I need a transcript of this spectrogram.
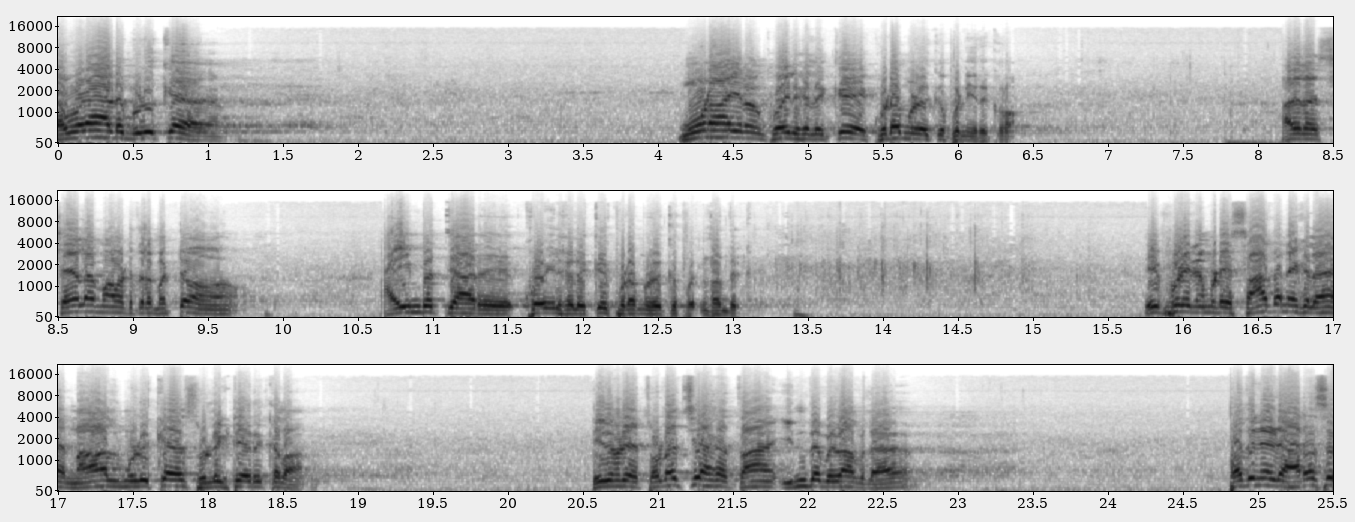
தமிழ்நாடு முழுக்க மூணாயிரம் கோயில்களுக்கு குடமுழுக்கு பண்ணியிருக்கிறோம். அதில் சேலம் மாவட்டத்தில் மட்டும் ஐம்பத்தி ஆறு கோயில்களுக்கு குடமுழுக்கு நடந்திருக்கு. இப்படி நம்முடைய சாதனைகளை நாள் முழுக்க சொல்லிக்கிட்டே இருக்கலாம். இதனுடைய தொடர்ச்சியாகத்தான் இந்த விழாவில் பதினேழு அரசு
